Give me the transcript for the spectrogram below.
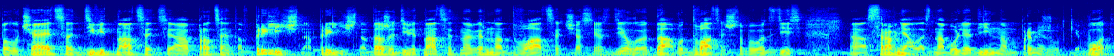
получается, 19%. Прилично, прилично. Даже 19, наверное, 20 сейчас я сделаю. Да, вот 20, чтобы вот здесь а, сравнялось на более длинном промежутке. Вот.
